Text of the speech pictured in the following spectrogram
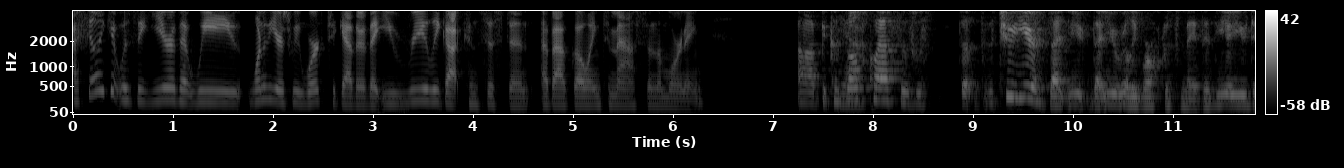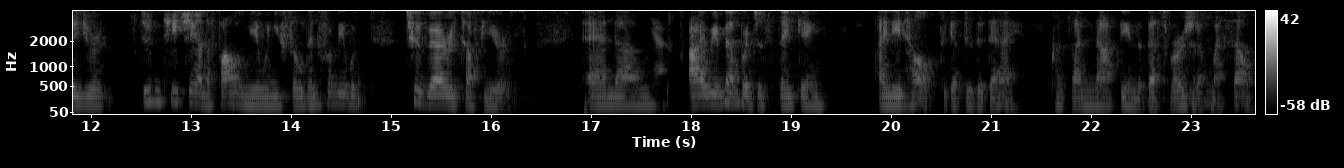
I feel like it was the year that we, one of the years we worked together, that you really got consistent about going to mass in the morning. Uh, because yeah. those classes was the, the two years that you that you really worked with me. The year you did your student teaching, and the following year when you filled in for me, were two very tough years. And um, yeah. I remember just thinking, I need help to get through the day because I'm not being the best version mm-hmm. of myself.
